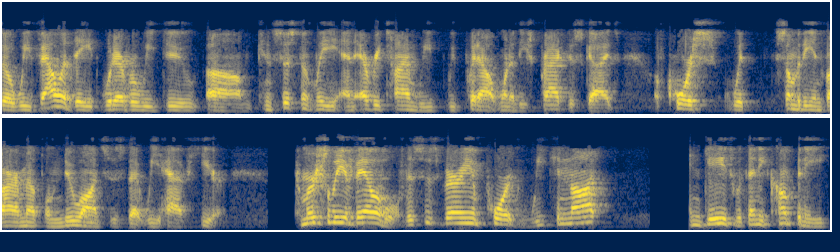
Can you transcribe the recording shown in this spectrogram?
So we validate whatever we do um, consistently and every time we put out one of these practice guides, of course, with some of the environmental nuances that we have here. Commercially available. This is very important. We cannot engage with any company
